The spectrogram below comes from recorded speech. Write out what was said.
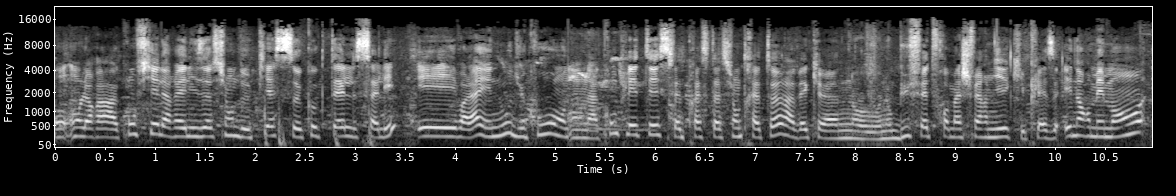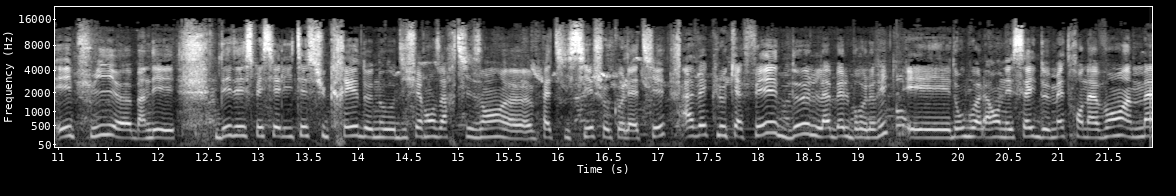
on, leur a confié la réalisation de pièces cocktails salées. Et voilà, et nous, du coup, on, a complété cette prestation traiteur avec euh, nos, buffets de fromage fermier qui plaisent énormément, et puis ben, des, spécialités sucrées de nos différents artisans pâtissiers, chocolatiers, avec le café de la belle brûlerie. Et donc voilà, on essaye de mettre en avant un, ma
